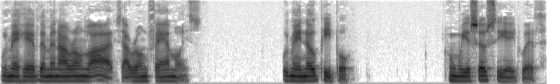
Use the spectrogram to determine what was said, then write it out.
We may have them in our own lives our own families. We may know people whom we associate with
